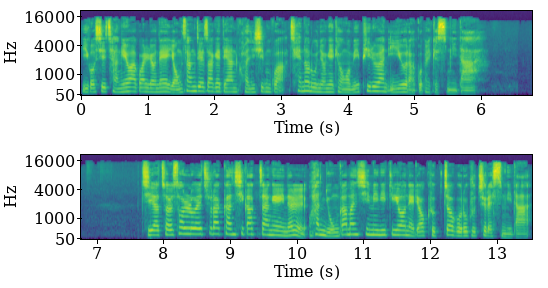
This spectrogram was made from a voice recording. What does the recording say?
이것이 장애와 관련해 영상 제작에 대한 관심과 채널 운영의 경험이 필요한 이유라고 밝혔습니다. 지하철 선로에 추락한 시각장애인을 한 용감한 시민이 뛰어내려 극적으로 구출했습니다.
